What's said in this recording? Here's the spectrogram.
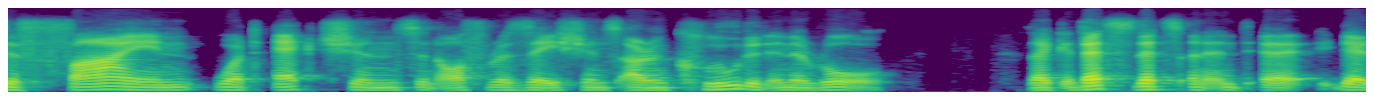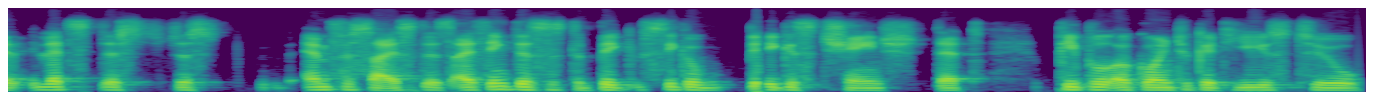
define what actions and authorizations are included in a role. Like that's that's an uh, yeah, let's just just emphasize this. I think this is the big single biggest change that people are going to get used to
